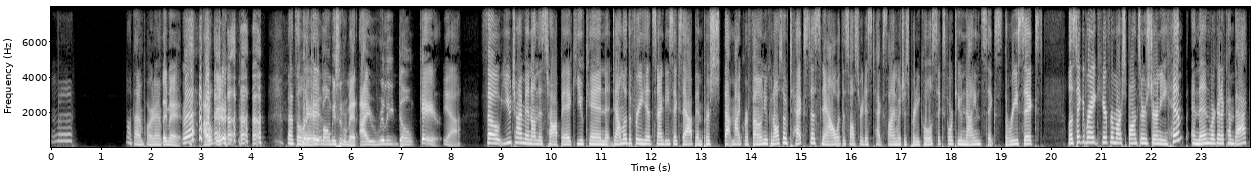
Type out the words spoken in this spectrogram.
Eh, not that important. stay mad. I don't care. That's Put a hilarious. cape on, be Superman. I really don't care. Yeah. So you chime in on this topic. You can download the free Hits 96 app and push that microphone. You can also text us now with the Salsaritas text line, which is pretty cool 642 9636. Let's take a break, hear from our sponsors, Journey Hemp, and then we're going to come back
